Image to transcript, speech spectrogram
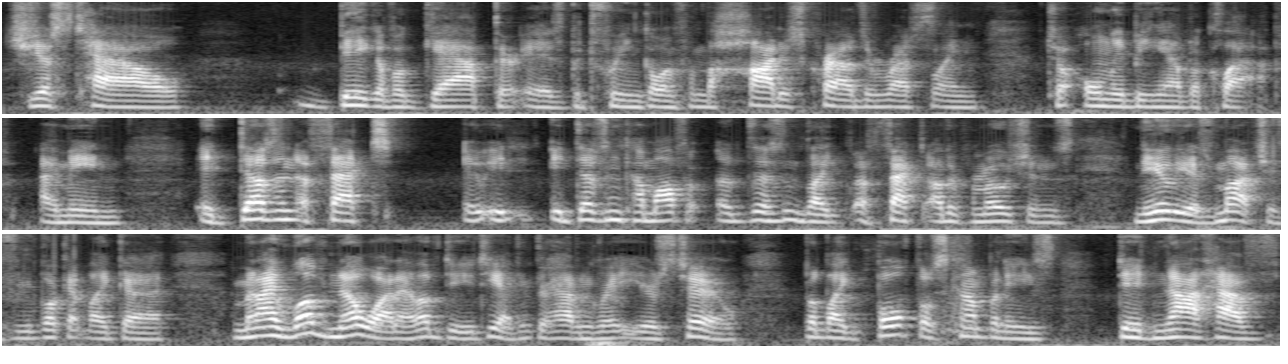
just how big of a gap there is between going from the hottest crowds in wrestling to only being able to clap. I mean, it doesn't affect it, it, doesn't come off it doesn't like affect other promotions nearly as much if you look at like a I mean I love Noah and I love DDT I think they're having great years too. But like both those companies did not have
